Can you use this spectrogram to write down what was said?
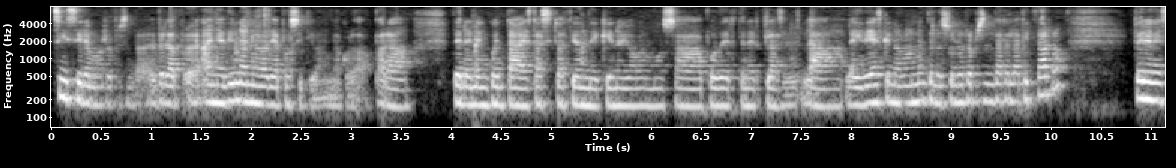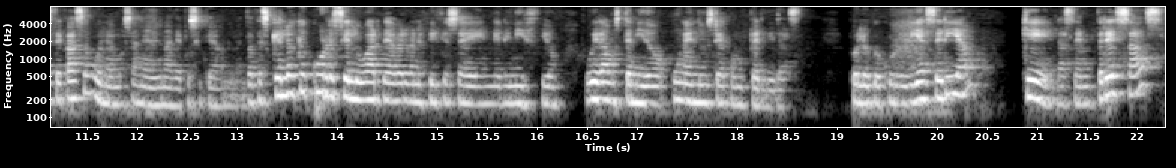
sí, sí lo hemos representado, es verdad, añadí una nueva diapositiva, no me acordaba, para tener en cuenta esta situación de que no íbamos a poder tener clases. La, la idea es que normalmente lo suelo representar en la pizarra, pero en este caso, bueno, hemos añadido una diapositiva Entonces, ¿qué es lo que ocurre si en lugar de haber beneficios en el inicio hubiéramos tenido una industria con pérdidas? Pues lo que ocurriría sería que las empresas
